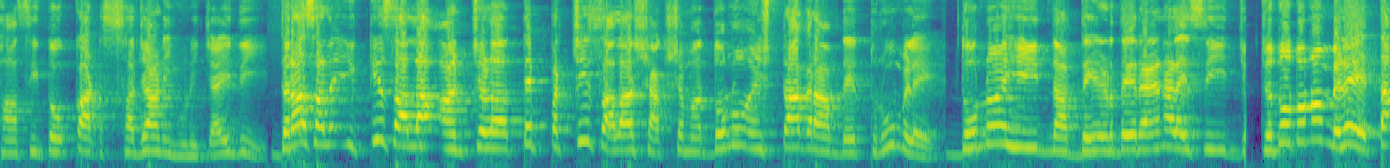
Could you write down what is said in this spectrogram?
ਫਾਂਸੀ ਤੋਂ ਘੱਟ ਸਜ਼ਾ ਨਹੀਂ ਹੋਣੀ ਚਾਹੀਦੀ। ਦਰਅਸਲ 21 ਸਾਲਾ ਅੰਚਲ ਤੇ 25 ਸਾਲਾ ਸ਼ਖਸ਼ਮ ਦੋਨੋਂ ਇੰਸਟਾਗ੍ਰam ਦੇ ਥਰੂ ਮਿਲੇ। ਦੋਨੋਂ ਹੀ ਨਾਦੇੜ ਦੇ ਰਹਿਣ ਵਾਲੇ ਸੀ। ਜਦੋਂ ਦੋਨੋਂ ਮਿਲੇ ਤਾਂ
